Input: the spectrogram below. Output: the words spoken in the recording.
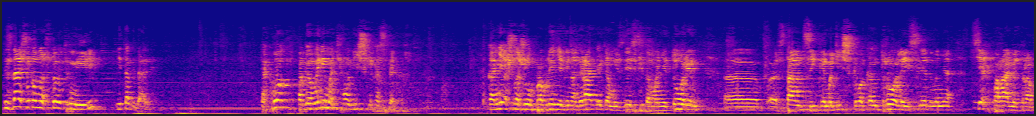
Ты знаешь, сколько оно стоит в мире и так далее. Так вот, поговорим о технологических аспектах. Конечно же, управление виноградником, и здесь фитомониторинг, э, станции климатического контроля, исследования всех параметров.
